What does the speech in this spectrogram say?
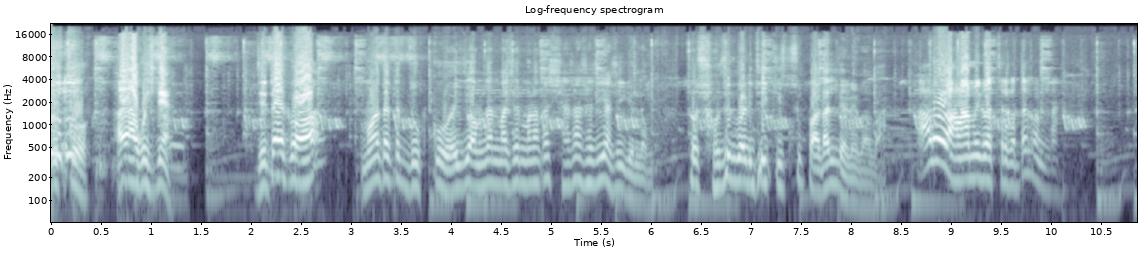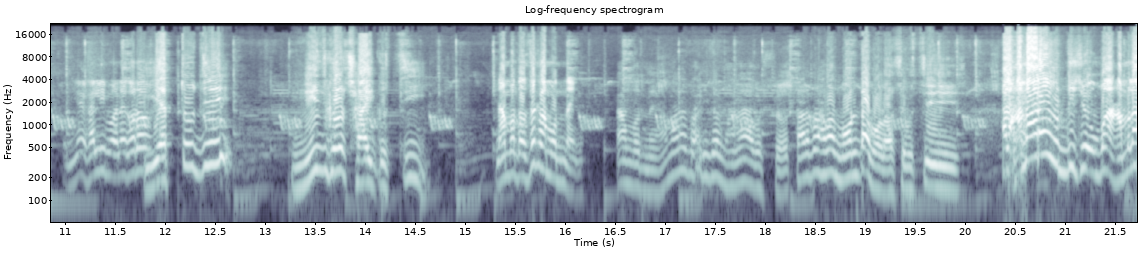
দুঃখ। আরে আগুস না যেটাই ক মনে তো একটা দুঃখ। এই যে রমজান মাসের মনে কর সাজা সাজি আসি গেলাম। তো শ্বশুর বাড়ি থেকে কিছু পাঠাল রে বাবা। আরও হারামির বাচ্চার কথা কন না। ইয়ে খালি মনে করো এত যে নিজ ঘর ছাই করছি। নামত আছে কামত নাই। কামত নাই। আমার বাড়ি ঘর ভাঙা অবশ্য। তারপর আমার মনটা বড় আছে বুঝছিস? আর আমারই উদ্দেশ্য আমরা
